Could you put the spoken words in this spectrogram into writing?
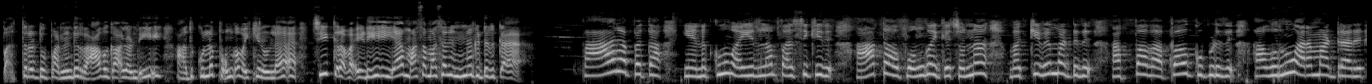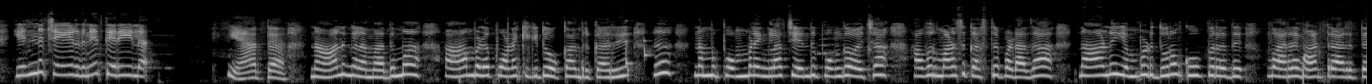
பத்தரை டு பன்னெண்டு ராவு காலண்டி அதுக்குள்ள பொங்க வைக்கணும்ல. சீக்கிரம் வைடி. ஏன் மாசம் மாசம் நின்றுகிட்டு இருக்க? பாரப்பத்தா எனக்கும் வயிறுலாம் பசிக்குது. ஆத்தாவை பொங்க வைக்க சொன்னா வைக்கவே மாட்டுது. அப்பாவை அப்பாவை கூப்பிடுது. அவரும் வரமாட்டாரு என்ன செய்யறதுனே தெரியல. ஏத்த நானுங்களை அதுமா ஆம்பளை புனக்கிக்கிட்டு உட்காந்துருக்காரு நம்ம பொம்பளைங்களா சேர்ந்து பொங்க வச்சா அவர் மனசு கஷ்டப்படாதா? நானும் எம்படி தூரம் கூப்பிடுறது வர மாட்டாருத்த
